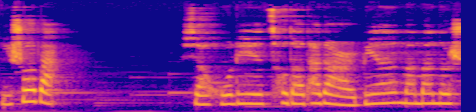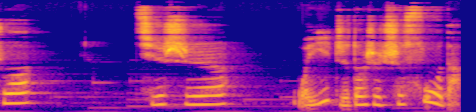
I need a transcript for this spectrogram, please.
你说吧。”小狐狸凑到他的耳边，慢慢的说。其实我一直都是吃素的。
